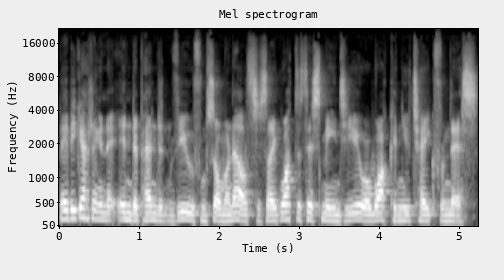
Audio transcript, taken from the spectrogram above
maybe getting an independent view from someone else is like what does this mean to you or what can you take from this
